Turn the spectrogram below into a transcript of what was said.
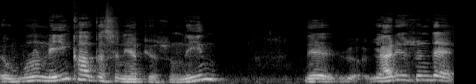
bunun neyin kavgasını yapıyorsun? Neyin e, yeryüzünde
